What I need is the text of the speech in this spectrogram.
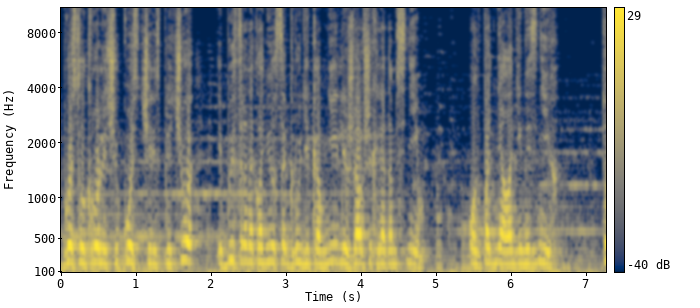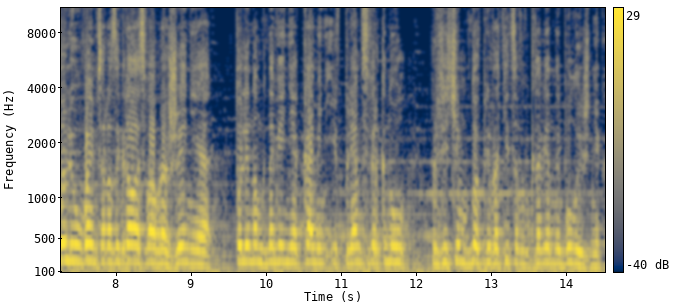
бросил кроличью кость через плечо и быстро наклонился к груди камней, лежавших рядом с ним. Он поднял один из них. То ли у Ваймса разыгралось воображение, то ли на мгновение камень и впрямь сверкнул, прежде чем вновь превратиться в обыкновенный булыжник.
